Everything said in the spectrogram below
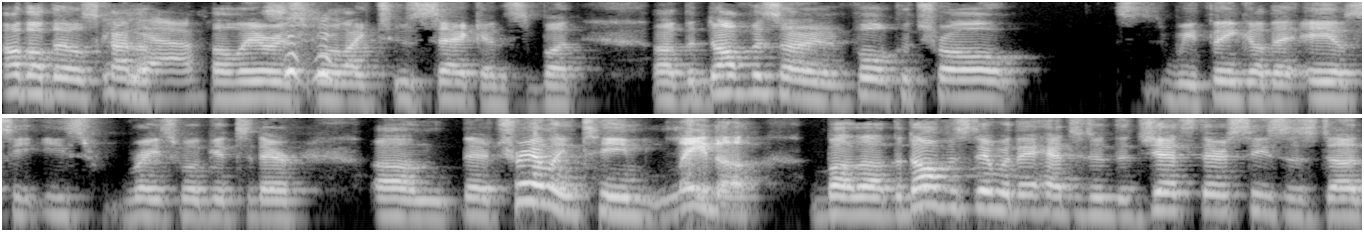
I thought that was kind of yeah. hilarious for like two seconds. But uh, the Dolphins are in full control. We think of the AFC East race. We'll get to their um, their trailing team later. But uh, the Dolphins did what they had to do. The Jets, their season's done.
